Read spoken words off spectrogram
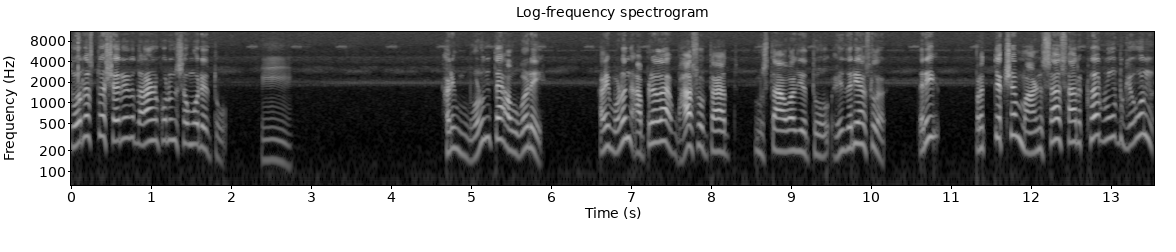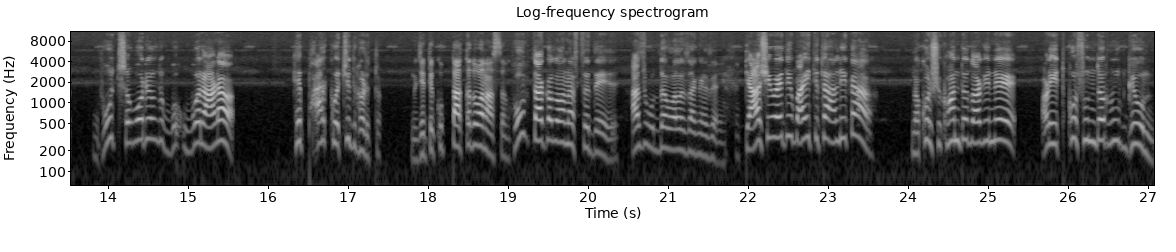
तरच तो शरीर धारण करून समोर येतो. आणि म्हणून ते अवघड आहे. आणि म्हणून आपल्याला भास होतात नुसता आवाज येतो हे जरी असलं तरी प्रत्यक्ष माणसासारखं रूप घेऊन भूत समोर येऊन उभं राहणं हे फार क्वचित घडतं. म्हणजे ते खूप ताकदवान असतं. खूप ताकदवान असतं ते. हाच मुद्दा मला सांगायचा आहे त्याशिवाय ती बाई तिथं आली का? नको शिखांत दागिने आणि इतकं सुंदर रूप घेऊन.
